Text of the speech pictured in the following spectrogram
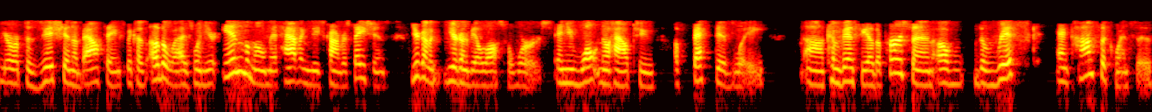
your position about things because otherwise when you're in the moment having these conversations you're going to you're going to be a loss for words and you won't know how to effectively uh, convince the other person of the risk and consequences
